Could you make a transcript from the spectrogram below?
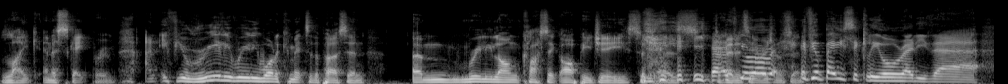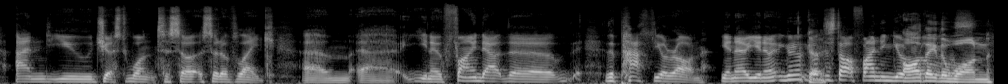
like an escape room. And if you really, really want to commit to the person, a really long classic RPG such as yeah, if Divinity you're, Original Sin. if you're basically already there and you just want to sort, sort of like um, uh, you know find out the the path you're on you know you know you're going to start finding your Are they the one?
